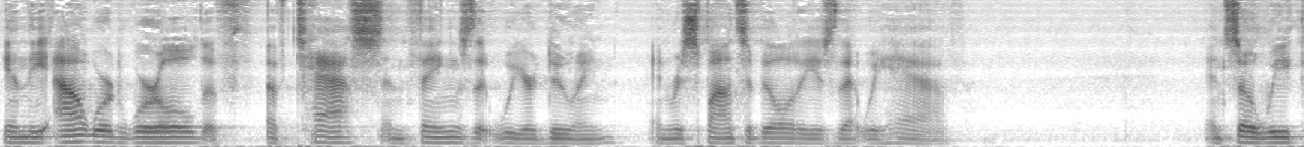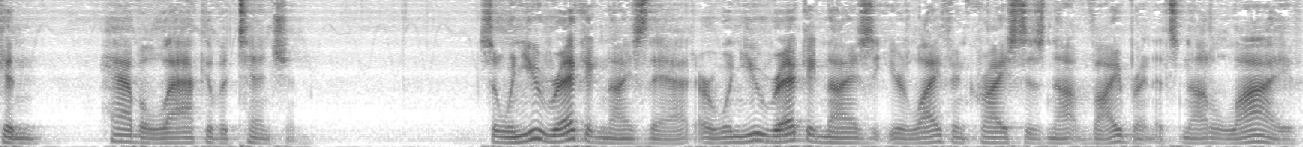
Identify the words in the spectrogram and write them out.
in the outward world of, of tasks and things that we are doing and responsibilities that we have. And so we can have a lack of attention. So when you recognize that, or when you recognize that your life in Christ is not vibrant, it's not alive,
